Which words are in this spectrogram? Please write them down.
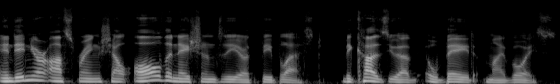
And in your offspring shall all the nations of the earth be blessed, because you have obeyed my voice.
